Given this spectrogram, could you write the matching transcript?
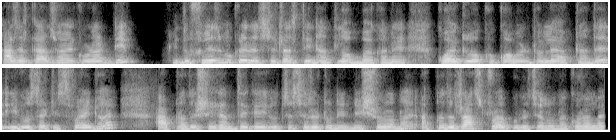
কাজের কাজ হয় ঘোড়ার ডিম, কিন্তু ফেসবুকের স্ট্যাটাস তিন হাত লম্বা। এখানে কয়েক লক্ষ কমেন্ট হলে আপনাদের ইগো স্যাটিসফাইড হয়। আপনাদের সেখান থেকেই হচ্ছে সেরোটোনিন নিঃসরণ হয়। আপনাদের রাষ্ট্র আর পরিচালনা করা লাগে।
